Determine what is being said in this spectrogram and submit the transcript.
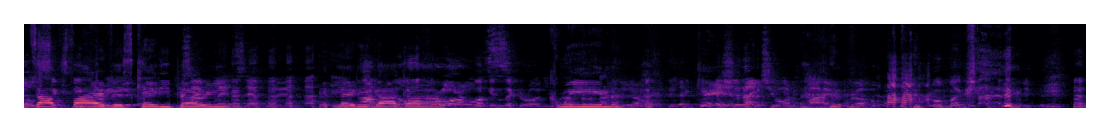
my top five is Katy He's like Perry, Led Zeppelin. Lady I'll Gaga, throw our fucking liquor on you. bro. Queen. It should light you on fire, bro. oh my god.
